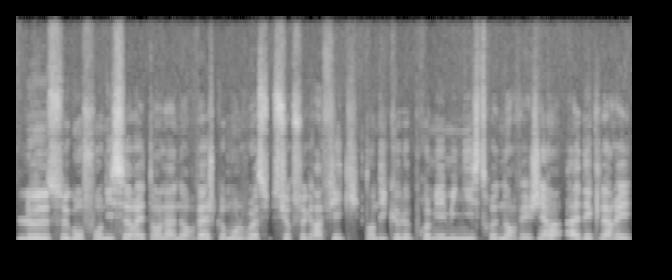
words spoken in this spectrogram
Le second fournisseur étant la Norvège, comme on le voit sur ce graphique, tandis que le Premier ministre norvégien a déclaré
